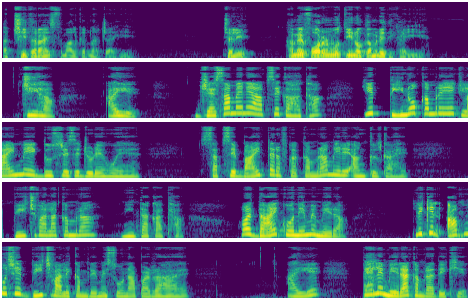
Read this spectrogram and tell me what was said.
अच्छी तरह इस्तेमाल करना चाहिए। चलिए हमें फ़ौरन वो तीनों कमरे दिखाइए। जी हाँ आइए। जैसा मैंने आपसे कहा था ये तीनों कमरे एक लाइन में एक दूसरे से जुड़े हुए हैं। सबसे बाई तरफ़ का कमरा मेरे अंकल का है। बीच वाला कमरा नीता का था और दाएँ कोने में मेरा। लेकिन अब मुझे बीच वाले कमरे में सोना पड़ रहा है। आइए पहले मेरा कमरा देखिए।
